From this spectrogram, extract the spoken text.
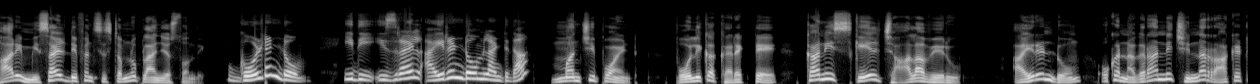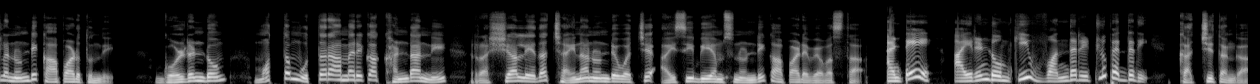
భారీ మిసైల్ డిఫెన్స్ సిస్టమ్ను ప్లాన్ చేస్తోంది. Golden Dome? ఇది ఇజ్రాయెల్ ఐరన్ డోమ్ లాంటిదా? మంచి పాయింట్. పోలిక కరెక్టే కానీ స్కేల్ చాలా వేరు. ఐరన్ డోమ్ ఒక నగరాన్ని చిన్న రాకెట్ల నుండి కాపాడుతుంది. గోల్డెన్ డోమ్ మొత్తం ఉత్తర అమెరికా ఖండాన్ని రష్యా లేదా చైనా నుండి వచ్చే ఐసీబీఎంస్ నుండి కాపాడే వ్యవస్థ. అంటే ఐరన్ డోమ్కి వంద రెట్లు పెద్దది. ఖచ్చితంగా.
